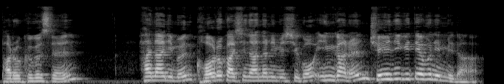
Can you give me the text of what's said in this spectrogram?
바로 그것은 하나님은 거룩하신 하나님이시고 인간은 죄인이기 때문입니다.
